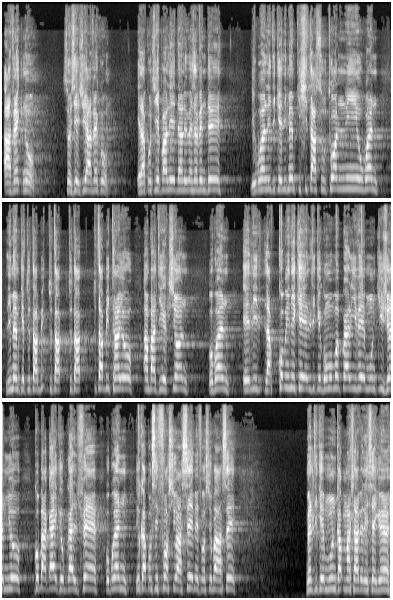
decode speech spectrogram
avec nous. So, Jésus avec nous. Et là, continue à parler dans le verset 22. Il dit que lui-même qui chita sur le trône, lui-même qui tout, habitant en bas direction, et il a communiqué, il dit que un moment peut arriver, les gens qui jeunes, yo, go bagay que vous le faire, force assez, mais pas assez. Mais il dit que les qui avec le Seigneur,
